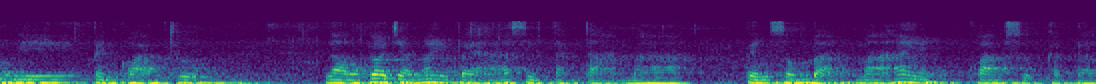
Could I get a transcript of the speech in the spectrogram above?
กนี้เป็นความทุกข์ เราก็จะไม่ไปหาสิ่งต่างๆมา เป็นสมบัติมาให้ความสุขกับเรา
